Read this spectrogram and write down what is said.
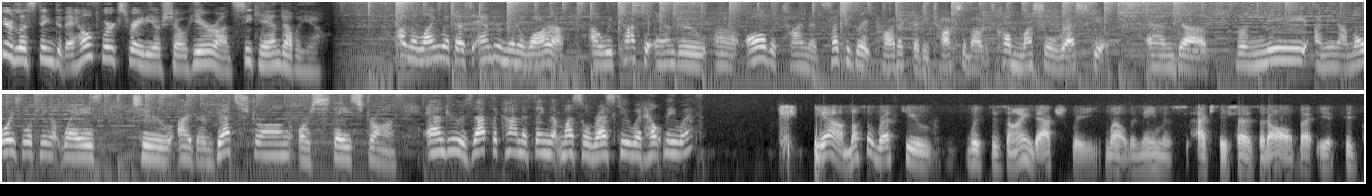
You're listening to the HealthWorks radio show here on CKNW. On the line with us, Andrew Minowara. Uh, we've talked to Andrew uh, all the time. It's such a great product that he talks about. It's called Muscle Rescue. And uh, for me, I mean, I'm always looking at ways to either get strong or stay strong. Andrew, is that the kind of thing that Muscle Rescue would help me with? Yeah, Muscle Rescue was designed actually, well, the name is actually says it all, but it, it's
